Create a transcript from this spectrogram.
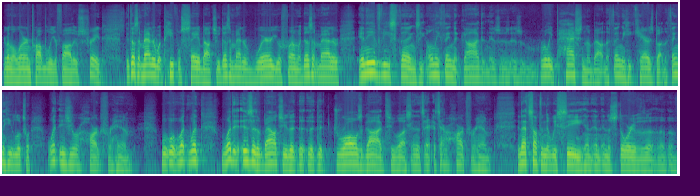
you're going to learn probably your father's trade. It doesn't matter what people say about you. It doesn't matter where you're from. It doesn't matter any of these things. The only thing that God is, is, is really passionate about, and the thing that He cares about, and the thing that He looks for, what is your heart for Him? What, what, what, what is it about you that, that, that draws God to us? And it's, it's our heart for Him. And that's something that we see in, in, in the story of, the, of,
